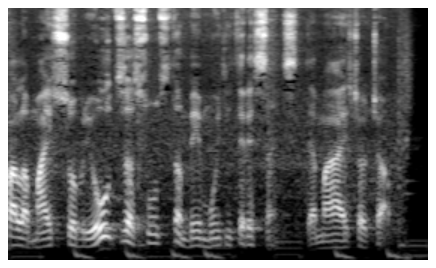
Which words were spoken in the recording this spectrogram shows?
Fala mais sobre outros assuntos também muito interessantes. Até mais, tchau, tchau.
